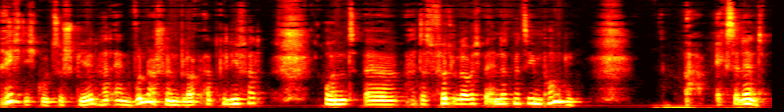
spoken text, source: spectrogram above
richtig gut zu spielen, hat einen wunderschönen Block abgeliefert und äh, hat das Viertel, glaube ich, beendet mit sieben Punkten. Ah, exzellent.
